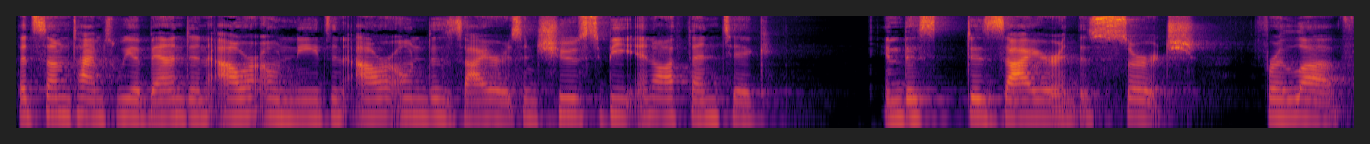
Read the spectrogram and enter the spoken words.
that sometimes we abandon our own needs and our own desires and choose to be inauthentic in this desire and this search for love.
